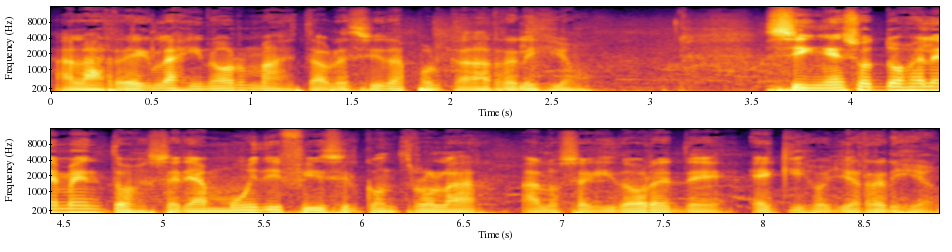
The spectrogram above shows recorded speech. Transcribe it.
a las reglas y normas establecidas por cada religión. Sin esos dos elementos sería muy difícil controlar a los seguidores de X o Y religión.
